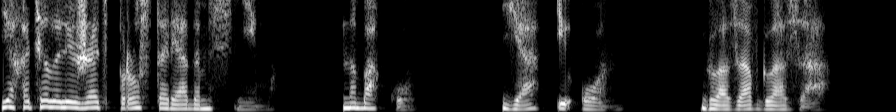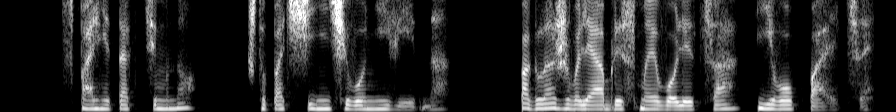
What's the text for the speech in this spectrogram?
я хотела лежать просто рядом с ним. На боку. Я и он. Глаза в глаза. В спальне так темно, что почти ничего не видно. Поглаживали абрис моего лица его пальцы.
